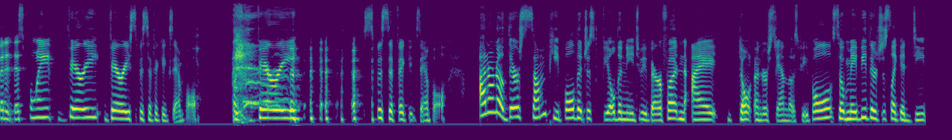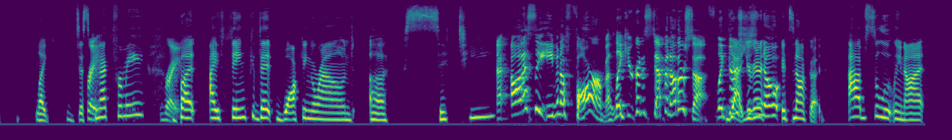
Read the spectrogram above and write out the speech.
But at this point, very very specific example. Like very specific example. I don't know. There's some people that just feel the need to be barefoot, and I don't understand those people. So maybe there's just like a deep like disconnect for me. right. But I think that walking around a city, honestly, even a farm, like you're going to step in other stuff. Like yeah, you're gonna. no it's not good. Absolutely not.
